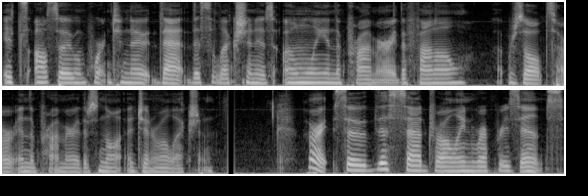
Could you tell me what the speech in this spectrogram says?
It's also important to note that this election is only in the primary. The final results are in the primary. There's not a general election. All right, so this sad drawing represents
